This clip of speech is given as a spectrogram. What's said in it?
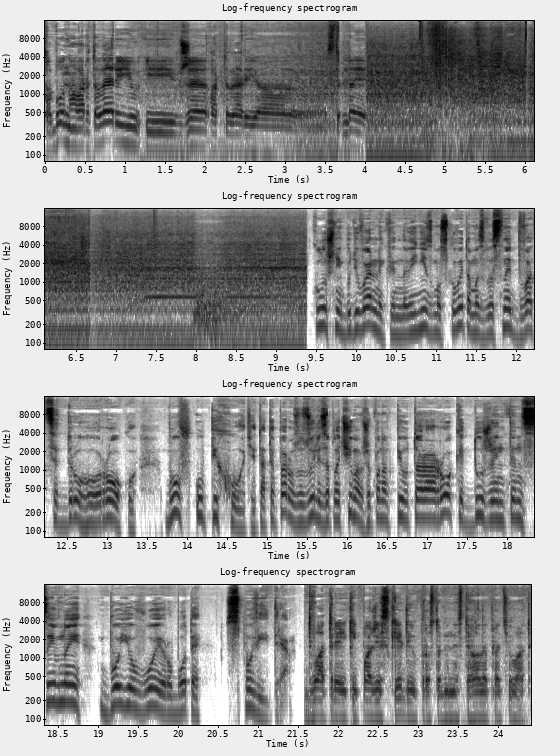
або на артилерію, і вже артилерія стріляє. Колишній будівельник він на війні з московитами з весни 22-го року. Був у піхоті, та тепер у Зозулі за плечима вже понад півтора роки дуже інтенсивної бойової роботи з повітря. Два-три екіпажі скидів, просто ми не встигали працювати.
